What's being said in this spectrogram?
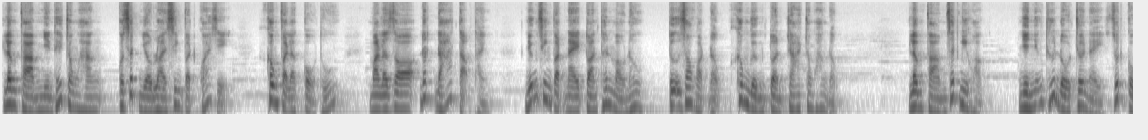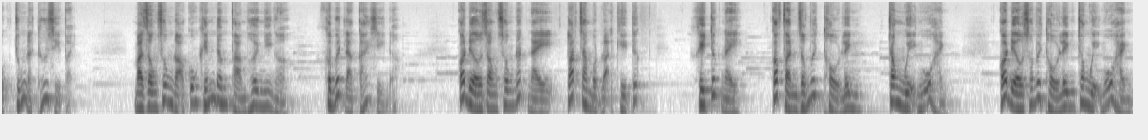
Lâm Phạm nhìn thấy trong hang Có rất nhiều loài sinh vật quái dị, Không phải là cổ thú, Mà là do đất đá tạo thành. Những sinh vật này toàn thân màu nâu, Tự do hoạt động, không ngừng tuần tra trong hang động. Lâm Phạm rất nghi hoặc, Nhìn những thứ đồ chơi này rốt cục chúng là thứ gì vậy? Mà dòng sông nọ cũng khiến Lâm Phạm hơi nghi ngờ, Không biết là cái gì nữa. Có điều dòng sông đất này toát ra một loại khí tức Khí tức này, có phần giống với thổ linh trong ngụy ngũ hành. Có điều so với thổ linh trong ngụy ngũ hành,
